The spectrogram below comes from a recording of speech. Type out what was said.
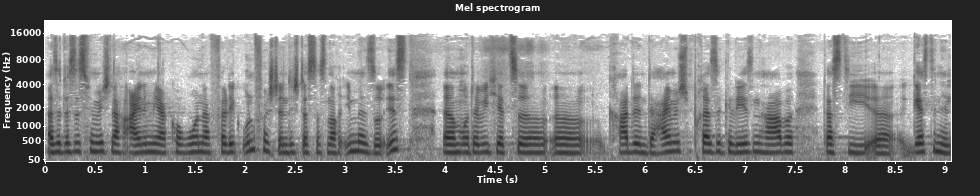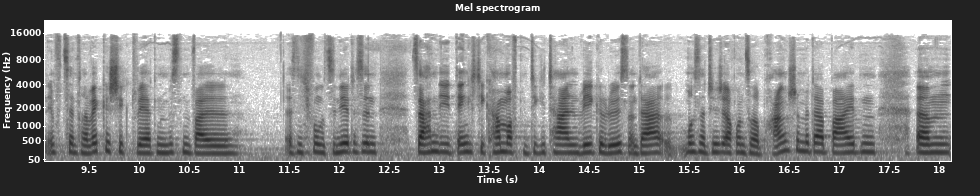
Also das ist für mich nach einem Jahr Corona völlig unverständlich, dass das noch immer so ist. Ähm, oder wie ich jetzt äh, äh, gerade in der heimischen Presse gelesen habe, dass die äh, Gäste in den Impfzentren weggeschickt werden müssen, weil es nicht funktioniert. Das sind Sachen, die, denke ich, die kann man auf dem digitalen Wege lösen. Und da muss natürlich auch unsere Branche mitarbeiten. Ähm,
